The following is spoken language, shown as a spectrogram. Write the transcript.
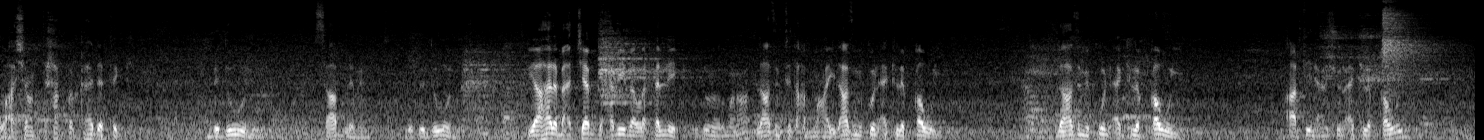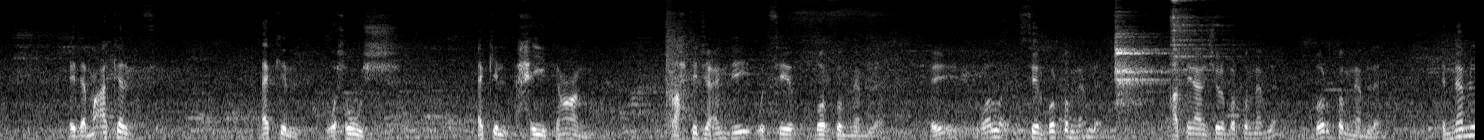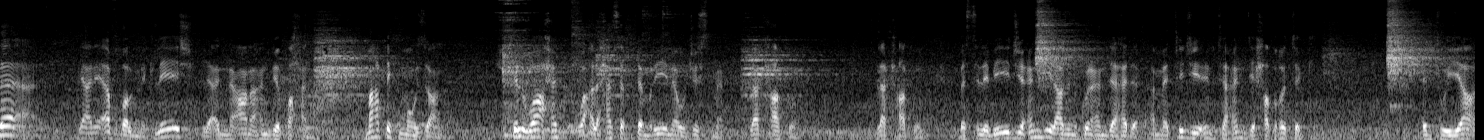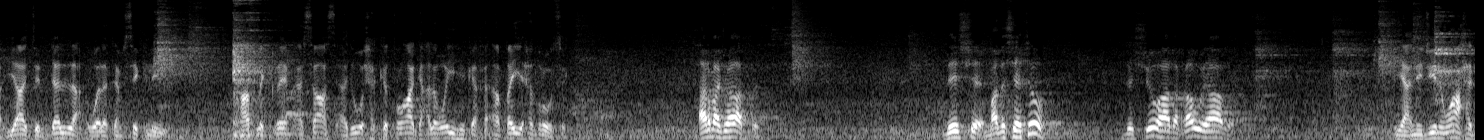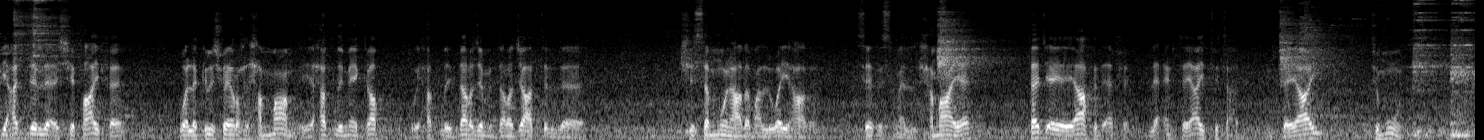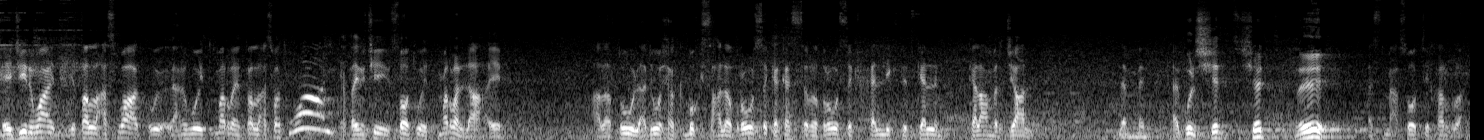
وعشان تحقق هدفك بدون سابلمنت وبدون يا هلا بعد كبدي حبيبي الله يخليك. بدون هرمونات لازم تتعب معي. لازم يكون أكلك قوي. لازم يكون اكلك قوي. عارفين يعني شنو أكل قوي؟ إذا ما أكلت أكل وحوش أكل حيتان راح تجي عندي وتصير برطم نملة. اي والله تصير برطم نملة. عارفين يعني شنو برطم نملة؟ برطم نملة. النملة يعني أفضل منك. ليش؟ لأن أنا عندي طحن. ما أعطيك موزان. كل واحد وعلى حسب تمرينه وجسمه. لا تحاطون. لا تحاطون. بس اللي بيجي عندي لازم يكون عنده هدف. أما تجي أنت عندي حضرتك أنت وياه يا تدلع ولا تمسك لي حاط لك كريم أساس أدوحك أطراق على وجهك أطيح ضروسك أربع جولات بس. دش ما دشيتوه؟ دشوه هذا قوي هذا. يعني يجيني واحد يعدل شفايفه ولا كل شوي يروح الحمام يحط لي make up ويحط لي درجة من درجات شو يسمونه هذا مال الوجه هذا؟ نسيت اسمه الحماية. فجأة ياخذ أفة. لا أنت جاي تتعب. أنت جاي تموت. يجيني وايد يطلع أصوات يعني هو يتمرن يطلع أصوات وايد. يعطيني شيء صوت ويتمرن لا عيب على طول ادوحك بوكس على ضروسك أكسر ضروسك أخليك تتكلم كلام رجال. لما أقول شد شد. إيه. أسمع صوتي يخرع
